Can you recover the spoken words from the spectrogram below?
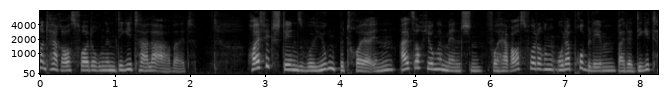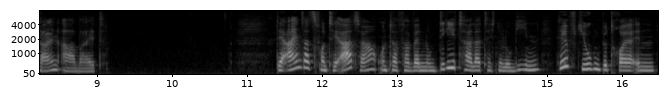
und Herausforderungen digitaler Arbeit. Häufig stehen sowohl Jugendbetreuerinnen als auch junge Menschen vor Herausforderungen oder Problemen bei der digitalen Arbeit. Der Einsatz von Theater unter Verwendung digitaler Technologien hilft Jugendbetreuerinnen,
